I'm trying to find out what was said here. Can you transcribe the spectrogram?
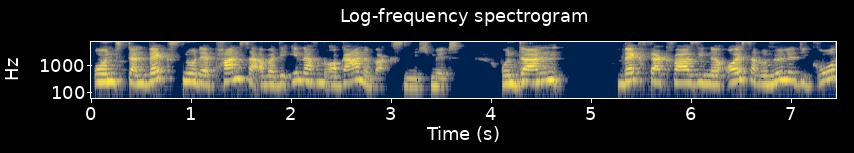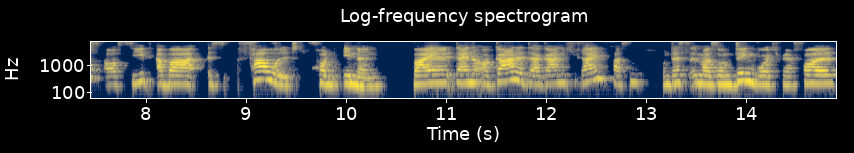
und dann wächst nur der Panzer, aber die inneren Organe wachsen nicht mit. Und dann wächst da quasi eine äußere Hülle, die groß aussieht, aber es fault von innen, weil deine Organe da gar nicht reinpassen. Und das ist immer so ein Ding, wo ich mir voll,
